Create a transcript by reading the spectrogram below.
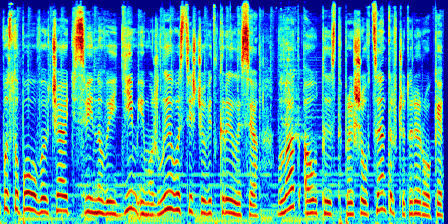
поступово вивчають свій новий дім і можливості, що відкрилися. Влад аутист прийшов в центр в 4 роки.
